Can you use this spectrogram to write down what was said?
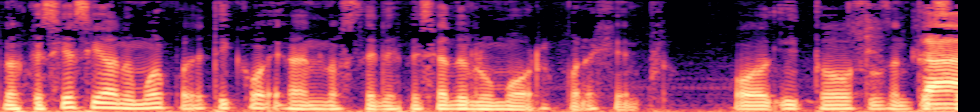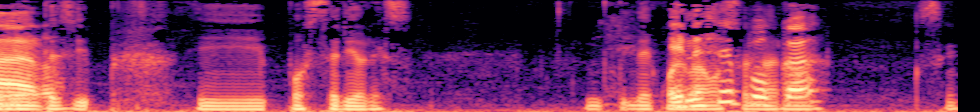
Los que sí hacían humor político eran los del especial del humor, por ejemplo. O, y todos sus antecedentes y, y posteriores. De En esa época, ahora. Sí.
